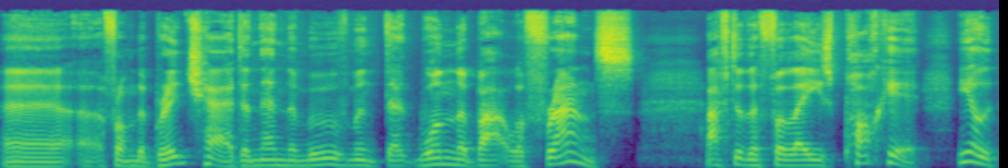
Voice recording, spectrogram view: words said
uh, uh, from the bridgehead and then the movement that won the Battle of France, after the Falaise pocket. You know,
